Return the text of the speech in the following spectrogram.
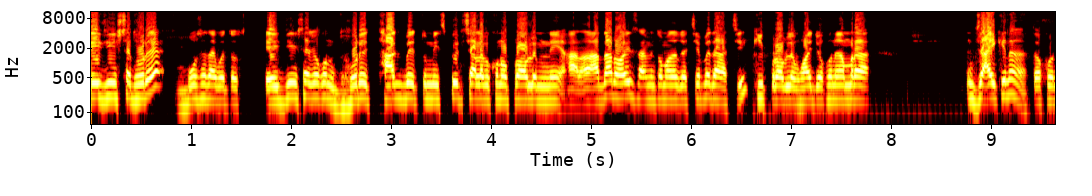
এই জিনিসটা ধরে বসে থাকবে। তো এই জিনিসটা যখন ধরে থাকবে, তুমি স্পিড চালাবে, কোনো প্রবলেম নেই। আর আদারওয়াইজ আমি তোমাদেরকে চেপে দেখাচ্ছি কি প্রবলেম হয় যখন আমরা যাই কিনা, তখন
